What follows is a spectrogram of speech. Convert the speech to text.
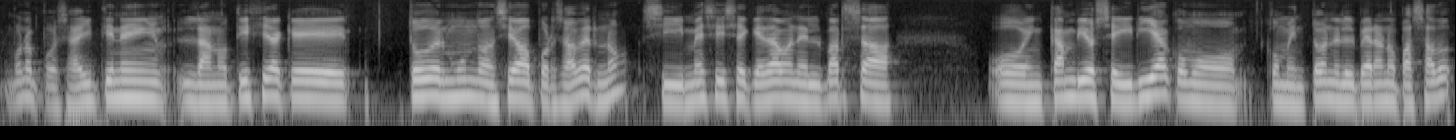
Bueno, pues ahí tienen la noticia que todo el mundo ansiaba por saber, ¿no? Si Messi se quedaba en el Barça o en cambio se iría, como comentó en el verano pasado.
